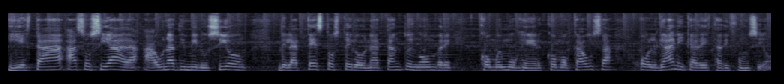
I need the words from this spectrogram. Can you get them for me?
y está asociada a una disminución de la testosterona tanto en hombre como en mujer como causa orgánica de esta disfunción.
